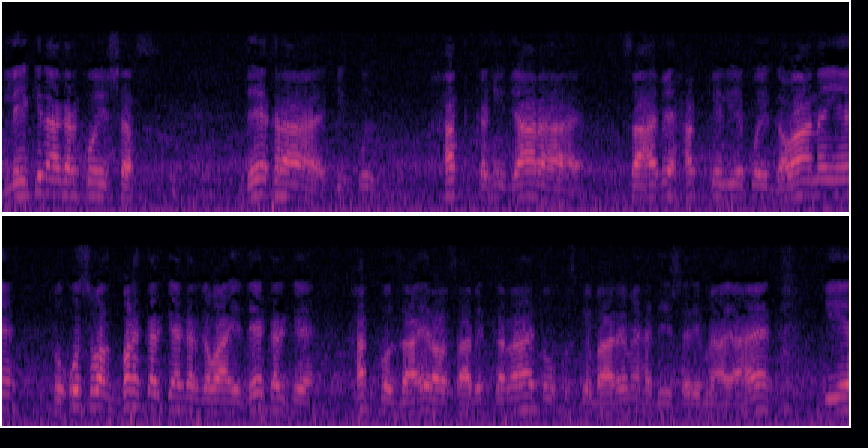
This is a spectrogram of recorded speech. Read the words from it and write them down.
لیکن اگر کوئی شخص دیکھ رہا ہے کہ حق کہیں جا رہا ہے، صاحب حق کے لیے کوئی گواہ نہیں ہے، تو اس وقت بڑھ کر کے اگر گواہی دے کر کے حق کو ظاہر اور ثابت کر رہا ہے، تو اس کے بارے میں حدیث شریف میں آیا ہے کہ یہ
